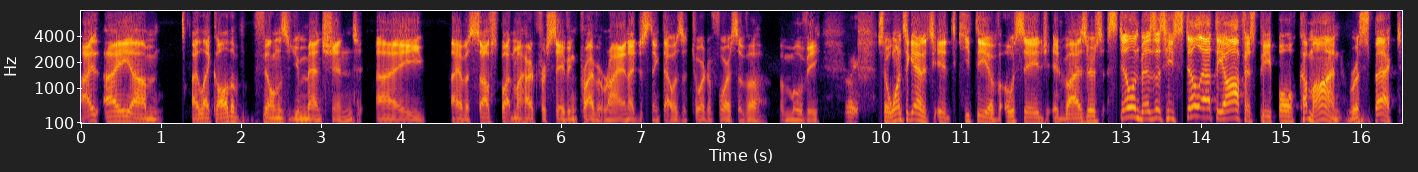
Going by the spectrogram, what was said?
I I um I like all the films you mentioned. I I have a soft spot in my heart for Saving Private Ryan. I just think that was a tour de force of a, a movie. Right. So once again, it's it's Keith Dee of Osage Advisors, still in business. He's still at the office. People, come on, respect.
